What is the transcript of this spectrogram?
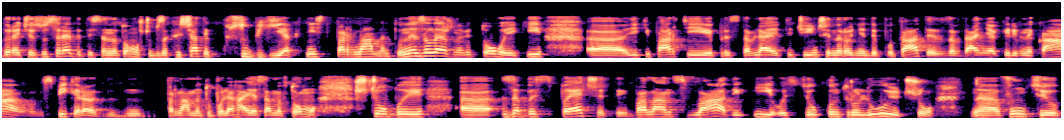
до речі зосередитися на тому, щоб захищати суб'єктність парламенту, незалежно від того, які, які партії представляють ті чи інші народні депутати. Завдання керівника спікера парламенту полягає саме в тому, щоб е, забезпечити баланс влади і ось цю контролюючу е, функцію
